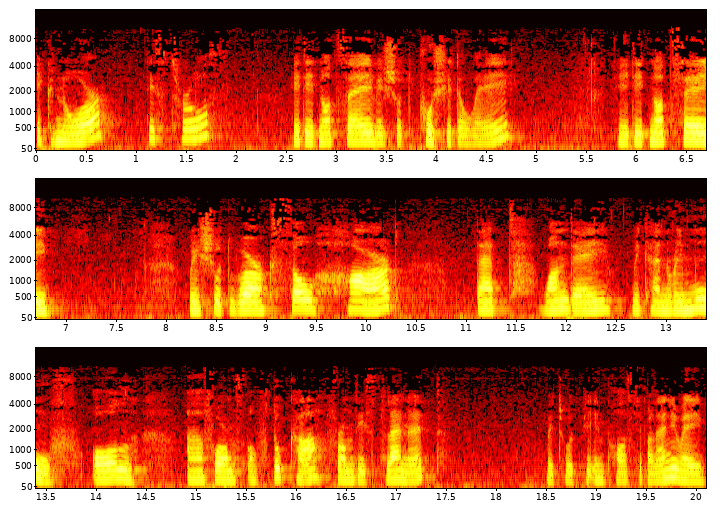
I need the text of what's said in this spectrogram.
ignore this truth. He did not say we should push it away. He did not say we should work so hard that one day we can remove all uh, forms of dukkha from this planet, which would be impossible anyway.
